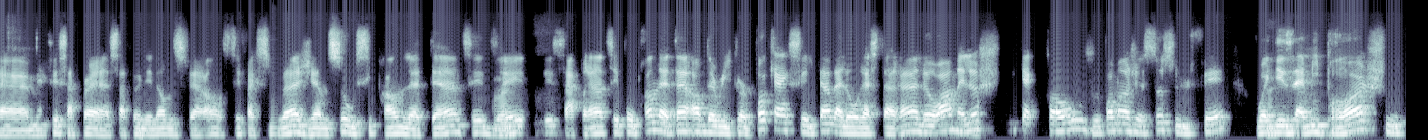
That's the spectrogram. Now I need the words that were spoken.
Euh, mais ça fait, ça fait une énorme différence. Fait que souvent, j'aime ça aussi prendre le temps, de dire, ça prend, il faut prendre le temps off the record. Pas quand c'est le temps d'aller au restaurant, là, ah, mais là, je suis quelque chose, je ne veux pas manger ça sur le fait, ou avec des amis proches, ou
